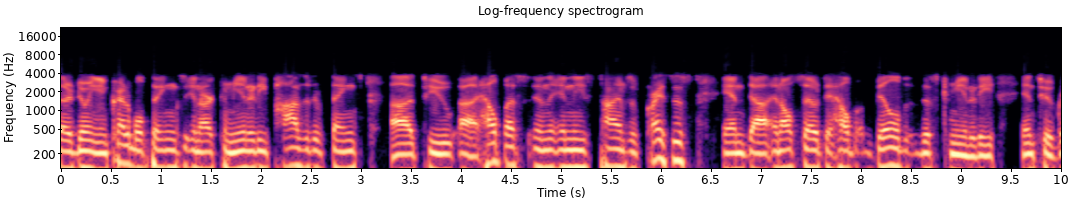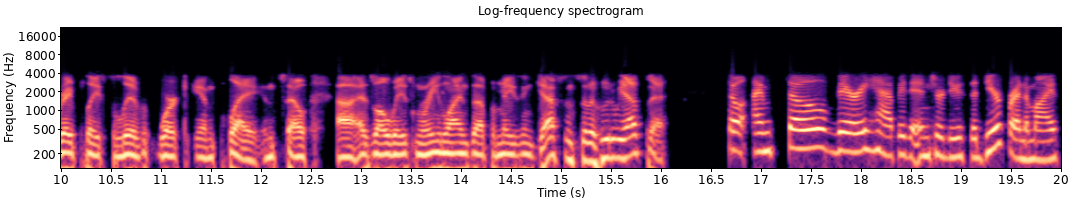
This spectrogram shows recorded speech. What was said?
that are doing incredible things in our community, positive things uh, to uh, help us in in these times of crisis, and uh, and also to help build this community into a great place to live, work, and play. And so, uh, as always, Marie lines up amazing guests. And so, who do we have today? So I'm so very happy to introduce a dear friend of mine.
